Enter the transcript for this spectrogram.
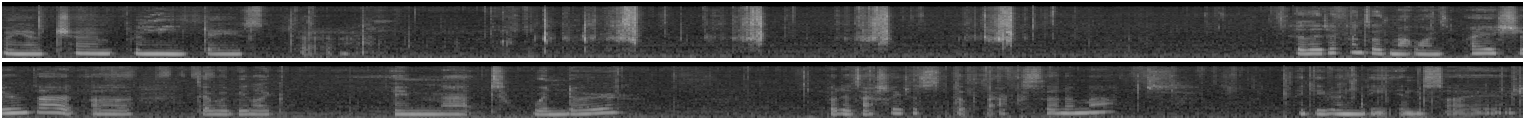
we have Chen Blooming Days there. So the difference with matte ones, I assumed that uh, there would be like a matte window, but it's actually just the backs that are matte. Like even the inside.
